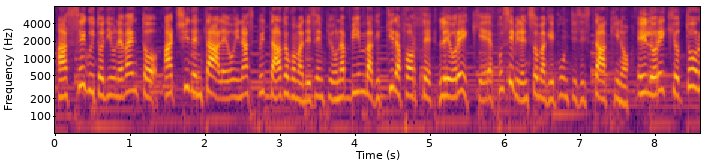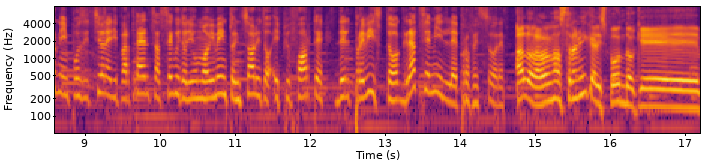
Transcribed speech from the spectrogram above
a seguito di un evento accidentale o inaspettato come ad esempio una bimba che tira forte le orecchie. È possibile insomma che i punti si stacchino e l'orecchio torni in posizione di partenza a seguito di un movimento insolito e più forte del previsto? Grazie mille professore. Allora, alla nostra amica rispondo che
